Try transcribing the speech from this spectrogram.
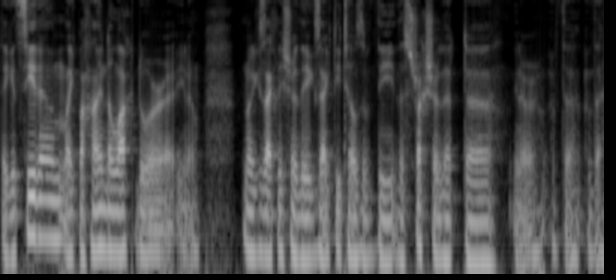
They could see them like behind a locked door. You know, I'm not exactly sure the exact details of the the structure that uh, you know of the of the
